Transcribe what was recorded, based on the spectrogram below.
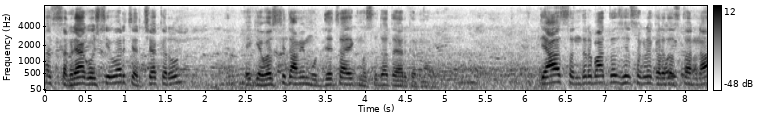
या सगळ्या गोष्टीवर चर्चा करून एक व्यवस्थित आम्ही मुद्द्याचा एक मसुदा तयार करणार आहोत. त्या संदर्भातच हे सगळं करत असताना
